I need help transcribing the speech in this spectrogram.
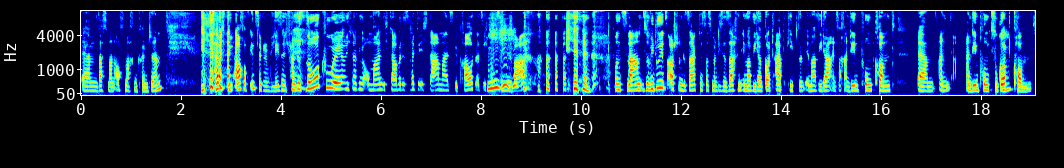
ähm, was man auch machen könnte. Das habe ich auch auf Instagram gelesen. Ich fand es so cool und ich dachte mir, oh Mann, ich glaube, das hätte ich damals gebraucht, als ich noch Single war. und zwar, so wie du jetzt auch schon gesagt hast, dass man diese Sachen immer wieder Gott abgibt und immer wieder einfach an den Punkt kommt, ähm, an, an den Punkt zu Gott mhm. kommt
